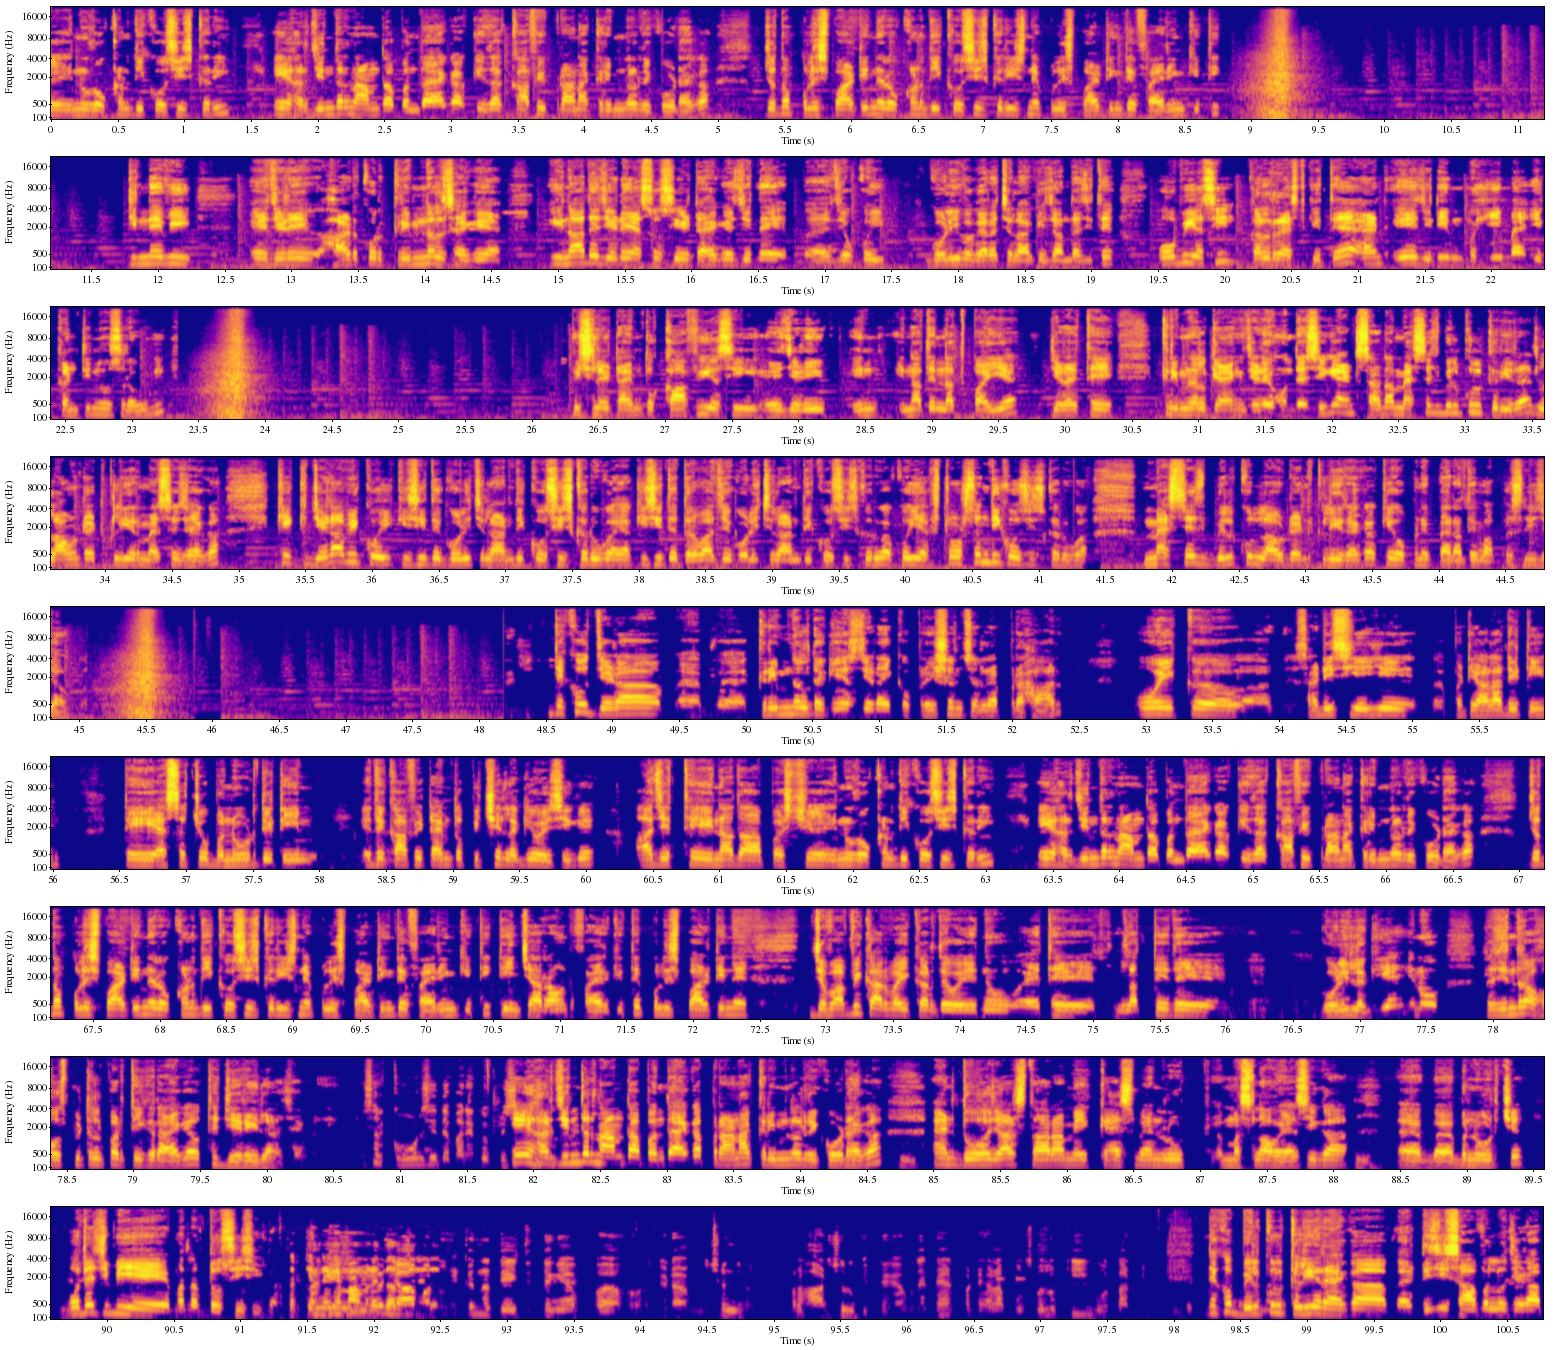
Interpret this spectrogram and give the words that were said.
ਇਹਨੂੰ ਰੋਕਣ ਦੀ ਕੋਸ਼ਿਸ਼ ਕਰੀ। ਇਹ ਹਰਜਿੰਦਰ ਨਾਮ ਦਾ ਬੰਦਾ ਹੈਗਾ ਕਿਹਦਾ ਕਾਫੀ ਪੁਰਾਣਾ ਕ੍ਰਿਮੀਨਲ ਰਿਕਾਰਡ ਹੈਗਾ। ਜਦੋਂ ਪੁਲਿਸ ਪਾਰਟੀ ਨੇ ਰੋਕਣ ਦੀ ਕੋਸ਼ਿਸ਼ ਕਰੀ, ਇਸਨੇ ਪੁਲਿਸ ਪਾਰਟੀ ਤੇ ਫਾਇਰਿੰਗ ਕੀਤੀ। ਜਿੰਨੇ ਵੀ ਇਹ ਜਿਹੜੇ ਹਾਰਡਕੋਰ ਕ੍ਰਿਮੀਨਲਸ ਹੈਗੇ ਆ, ਇਹਨਾਂ ਦੇ ਜਿਹੜੇ ਐਸੋਸੀਏਟ ਹੈਗੇ, ਜਿਹਨੇ ਜੋ ਕੋਈ ਗੋਲੀ ਵਗੈਰਾ ਚਲਾ ਕੇ ਜਾਂਦਾ ਜਿੱਥੇ, ਉਹ ਵੀ ਅਸੀਂ ਕੱਲ ਰੈਸਟ ਕੀਤੇ ਆ ਐਂਡ ਇਹ ਜਿਹੜੀ ਮੁਹਿੰਮ ਹੈ, ਇਹ ਕੰਟੀਨਿਊਸ ਰਹੂਗੀ। ਪਿਛਲੇ ਟਾਈਮ ਤੋਂ ਕਾਫੀ ਅਸੀਂ ਇਹ ਜਿਹੜੀ ਇਹਨਾਂ ਤੇ ਨੱਥ ਪਾਈ ਹੈ। ਜਿਹੜਾ ਇੱਥੇ ਕ੍ਰਿਮੀਨਲ ਗੈਂਗ ਜਿਹੜੇ ਹੁੰਦੇ ਸੀਗੇ ਐਂਡ ਸਾਡਾ ਮੈਸੇਜ ਬਿਲਕੁਲ ਕਲੀਅਰ ਹੈ ਲਾਊਡ ਐਂਡ ਕਲੀਅਰ ਮੈਸੇਜ ਹੈਗਾ ਕਿ ਜਿਹੜਾ ਵੀ ਕੋਈ ਕਿਸੇ ਤੇ ਗੋਲੀ ਚਲਾਉਣ ਦੀ ਕੋਸ਼ਿਸ਼ ਕਰੂਗਾ ਜਾਂ ਕਿਸੇ ਦੇ ਦਰਵਾਜ਼ੇ ਗੋਲੀ ਚਲਾਉਣ ਦੀ ਕੋਸ਼ਿਸ਼ ਕਰੂਗਾ ਕੋਈ ਐਕਸਟੋਰਸ਼ਨ ਦੀ ਕੋਸ਼ਿਸ਼ ਕਰੂਗਾ ਮੈਸੇਜ ਬਿਲਕੁਲ ਲਾਊਡ ਐਂਡ ਕਲੀਅਰ ਹੈਗਾ ਕਿ ਉਹ ਆਪਣੇ ਪੈਰਾਂ ਤੇ ਵਾਪਸ ਨਹੀਂ ਜਾਊਗਾ। ਦੇਖੋ ਜਿਹੜਾ ਕ੍ਰਿਮੀਨਲ ਦੇ ਅਗੇਂਸਟ ਜਿਹੜਾ ਇੱਕ ਆਪਰੇਸ਼ਨ ਚੱਲ ਰਿਹਾ ਪ੍ਰਹਾਰ ਉਹ ਇੱਕ ਅ, ਸਾਡੀ ਸੀਆਈਏ ਪਟਿਆਲਾ ਦੀ ਟੀਮ ਤੇ ਐਸਐਚਓ ਬਨੂੜ ਦੀ ਟੀਮ ਇਹਦੇ ਕਾਫੀ ਟਾਈਮ ਤੋਂ ਪਿੱਛੇ ਲੱਗੇ ਹੋਏ ਸੀਗੇ। ਅੱਜ ਇੱਥੇ ਇਹਨਾਂ ਦਾ ਆਪਸ 'ਚ ਇਹਨੂੰ ਰੋਕਣ ਦੀ ਕੋਸ਼ਿਸ਼ ਕਰੀ। ਇਹ ਹਰਜਿੰਦਰ ਨਾਮ ਦਾ ਬੰਦਾ ਹੈਗਾ ਕਿਹਦਾ ਕਾਫੀ ਪੁਰਾਣਾ ਕ੍ਰਿਮੀਨਲ ਰਿਕਾਰਡ ਹੈਗਾ। ਜਦੋਂ ਪੁਲਿਸ ਪਾਰਟੀ ਨੇ ਰੋਕਣ ਦੀ ਕੋਸ਼ਿਸ਼ ਕਰੀ, ਇਸਨੇ ਪੁਲਿਸ ਪਾਰਟੀ ਤੇ ਫਾਇਰਿੰਗ ਕੀਤੀ ਤਿੰਨ ਚਾਰ ਰਾਉਂਡ ਫਾਇਰ ਕੀਤੇ। ਪੁਲਿਸ ਪਾਰਟੀ ਨੇ ਜਵਾਬੀ ਕਾਰਵਾਈ ਕਰਦੇ ਹੋਏ ਇਹਨੂੰ ਇੱਥੇ ਲੱਤੇ ਦੇ ਗੋਲੀ ਲੱਗੀ ਹੈ। ਇਹਨੂੰ ਰਜਿੰਦਰਾ ਹਸਪੀਟਲ ਭਰਤੀ ਕਰਾਇਆ ਗਿਆ, ਉੱਥੇ ਜੇਰੇ ਇਲਾਜ ਹੈਗਾ। ਸਰ ਕੌਣ ਸੀ ਇਹਦੇ ਬਾਰੇ ਕੋਈ ਇਹ ਹਰਜਿੰਦਰ ਨਾਮ ਦਾ ਬੰਦਾ ਹੈਗਾ ਪੁਰਾਣਾ ਕ੍ਰਿਮੀਨਲ ਰਿਕਾਰਡ ਹੈਗਾ। ਐਂਡ 2017 ਮੇਂ ਕੈਸ਼ ਵੈਨ ਲੂਟ ਮਸਲਾ ਹੋਇਆ ਸੀਗਾ ਅ, ਬ- ਬਨੂੜ ਚ। ਉਹਦੇ ਚ ਵੀ ਇਹ ਮਤਲਬ ਦੋਸ਼ੀ ਸੀਗਾ। ਸਰ ਕਿੰਨੇ ਕੇ ਮਾਮਲੇ ਦਰਜ ਪੰਜਾਬ ਨੇ? ਇੱਕ ਨਿਰਦੇਸ਼ ਦਿੱਤੇ ਗਿਆ ਜਿਹੜਾ ਮਿਸ਼ਨ ਪ੍ਰਹਾਰ ਸ਼ੁਰੂ ਕੀਤਾ ਗਿਆ, ਉਹਦੇ ਤਹਿਤ ਪਟਿਆਲਾ ਪੁਲਿਸ ਵੱਲੋਂ ਕੀ ਹੋਰ ਕਾਰਵਾਈ ਕੀਤੀ ਗਈ? ਦੇਖੋ, ਬਿਲਕੁਲ ਕਲੀਅਰ ਹੈਗਾ ਡੀਜੀ ਸਾਹਿਬ ਵੱਲੋਂ ਜਿਹੜਾ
